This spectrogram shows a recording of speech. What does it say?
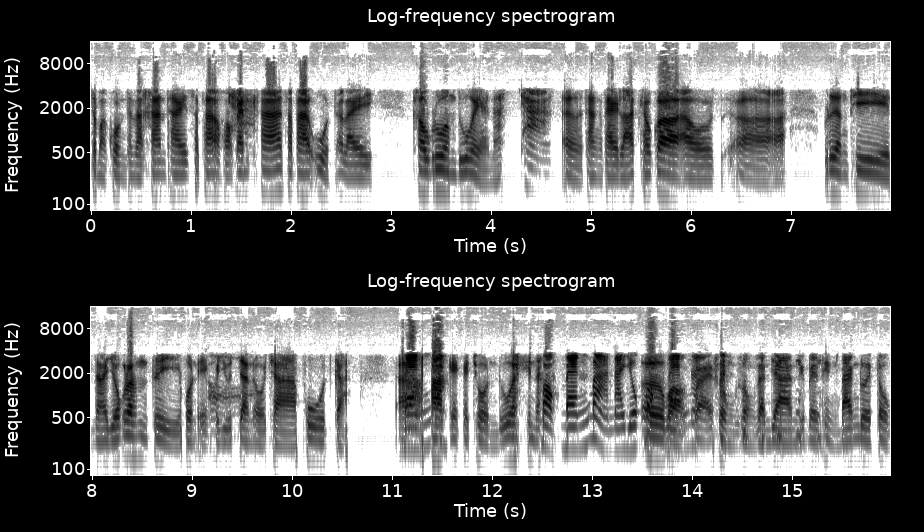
สมาคมธนาคารไทยสภาหอการค้า สภาอุดอะไรเข้าร่วมด้วยอะนะค่ะเออทางไทยรัฐเขาก็เอาเอ่อเรื่องที่นายกรัฐมนตรีพลเอกประยุทธ์จันทร์โอชาพูดกับอ่า แบงค์ภาคเอกชนด้วยนะบอกแบงค์บ่านายกเออบบออกกแบไปงค์ส่งส่งสัญญาณไปถึงแบงค์โดยตรง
